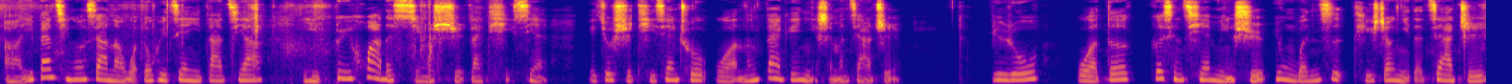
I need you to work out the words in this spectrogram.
啊。一般情况下呢，我都会建议大家以对话的形式来体现。也就是体现出我能带给你什么价值，比如我的个性签名是用文字提升你的价值，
